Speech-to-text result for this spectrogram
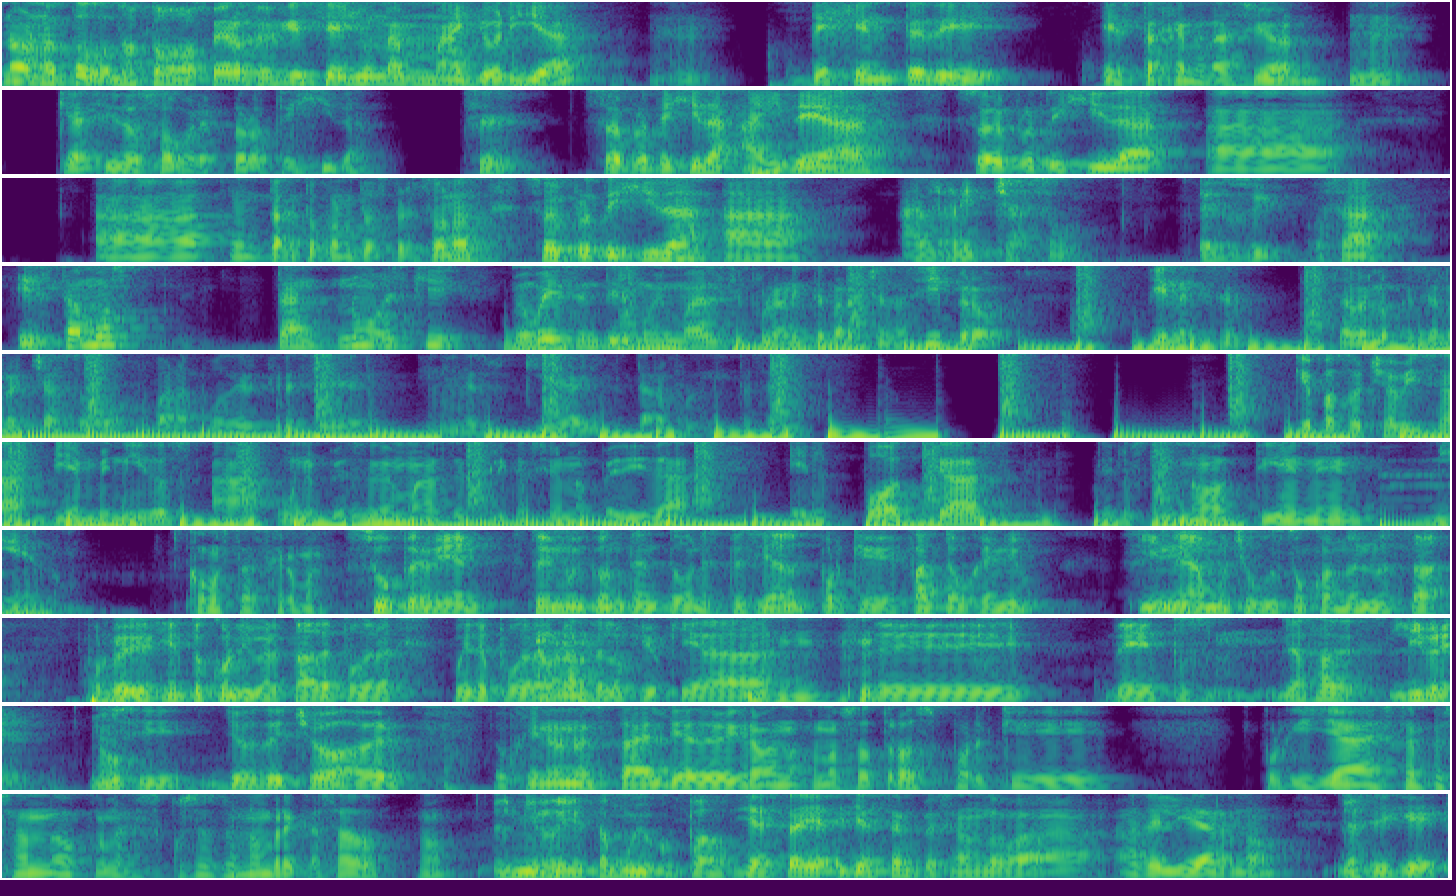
No, no todos. No todos. Pero creo que sí hay una mayoría de gente de esta generación que ha sido sobreprotegida. Sí. Sobreprotegida a ideas, sobreprotegida a, a contacto con otras personas, sobreprotegida a, al rechazo. Eso sí. O sea, estamos tan... No, es que me voy a sentir muy mal si fulanita me rechaza. Sí, pero tienes que sa- saber lo que es el rechazo para poder crecer y tienes que ir a invitar a fulanita. ¿Qué pasó, Chavisa? Bienvenidos a un episodio más de Explicación No Pedida, el podcast de los que no tienen miedo. ¿Cómo estás, Germán? Súper bien. Estoy muy contento, en especial porque falta Eugenio. Y Sí. me da mucho gusto cuando él no está. Porque me siento con libertad de poder, de poder hablar de lo que yo quiera. de, de, pues, ya sabes, libre, ¿no? Sí, yo de hecho, a ver, Eugenio no está el día de hoy grabando con nosotros porque porque ya está empezando con las excusas de un hombre casado, ¿no? El mi rey está muy ocupado. Ya está, ya, está empezando a, a delirar, ¿no? Ya Así que,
